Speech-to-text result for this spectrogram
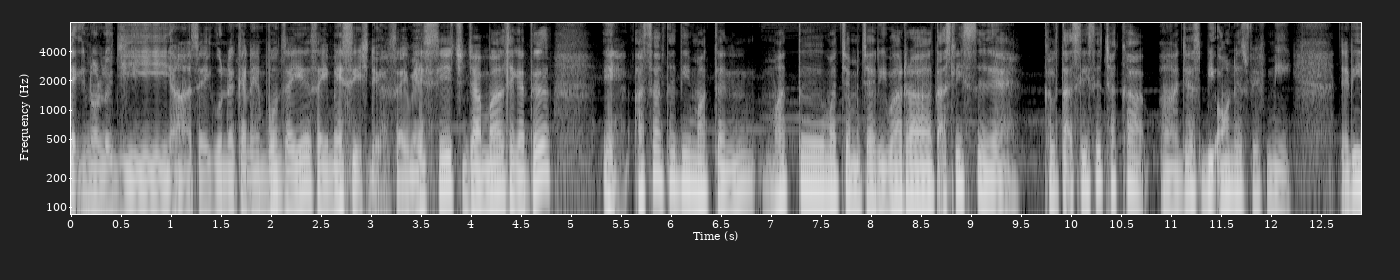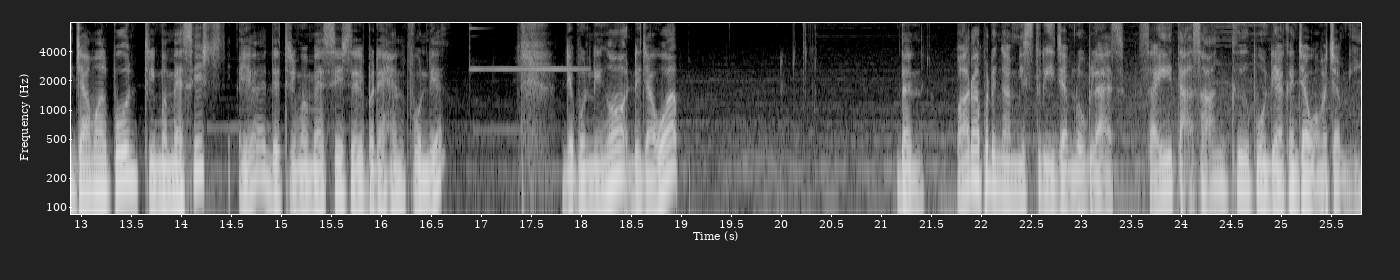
teknologi. Ha, saya gunakan handphone saya, saya message dia. Saya message Jamal, saya kata, eh asal tadi makan mata macam mencari barang tak selesa eh. Kalau tak selesa cakap, uh, just be honest with me. Jadi Jamal pun terima message, ya, yeah, dia terima message daripada handphone dia. Dia pun tengok, dia jawab. Dan para pendengar misteri jam 12, saya tak sangka pun dia akan jawab macam ni.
